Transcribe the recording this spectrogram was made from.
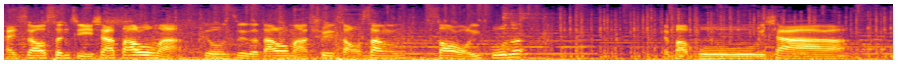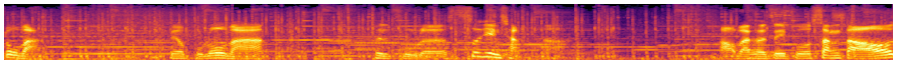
还是要升级一下大罗马，用这个大罗马去岛上骚扰一波呢？要不要补一下肉马？没有补肉马，是补了射箭场啊。好，麦克这一波上岛，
